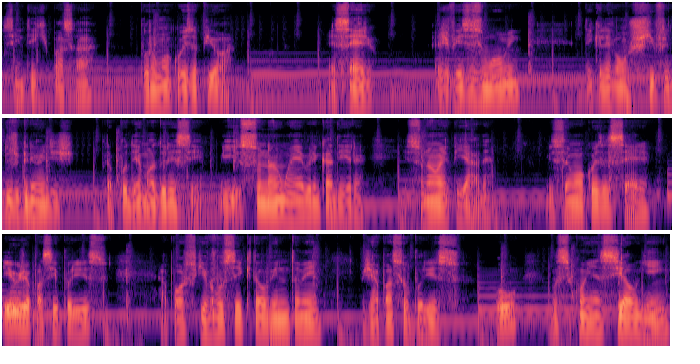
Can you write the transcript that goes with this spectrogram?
sem ter que passar por uma coisa pior. É sério, às vezes um homem tem que levar um chifre dos grandes para poder amadurecer. E isso não é brincadeira, isso não é piada. Isso é uma coisa séria. Eu já passei por isso Aposto que você que está ouvindo também já passou por isso. Ou você conhece alguém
